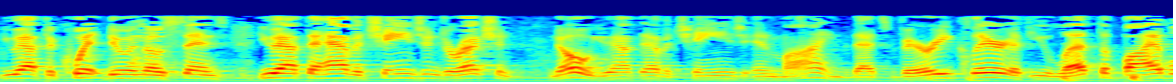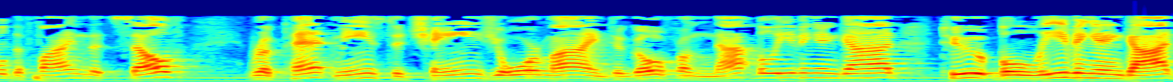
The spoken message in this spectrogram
You have to quit doing those sins. You have to have a change in direction. No, you have to have a change in mind. That's very clear. If you let the Bible define itself, repent means to change your mind, to go from not believing in God to believing in God.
